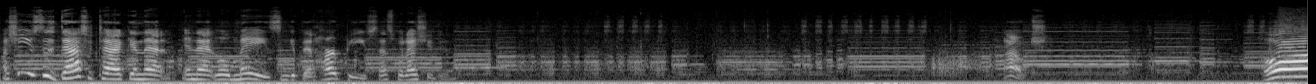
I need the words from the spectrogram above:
I should use this dash attack in that in that little maze and get that heart piece. That's what I should do. Ouch. Oh!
